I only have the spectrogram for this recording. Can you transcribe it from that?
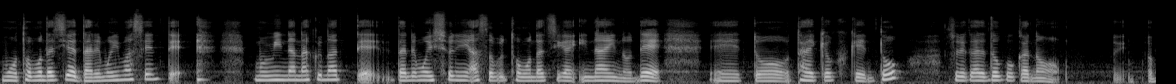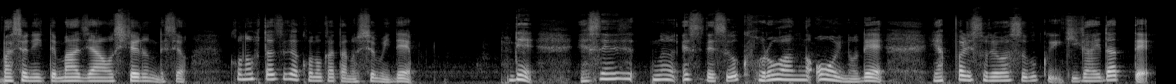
もう友達は誰もいませんって。もうみんな亡くなって、誰も一緒に遊ぶ友達がいないので、えっ、ー、と、太極拳と、それからどこかの場所に行って麻雀をしてるんですよ。この二つがこの方の趣味で、で、SNS ですごくフォロワーが多いので、やっぱりそれはすごく生きがいだって、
